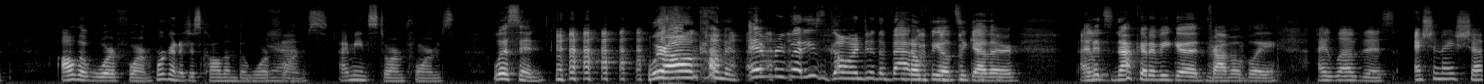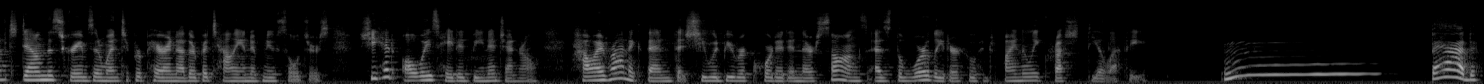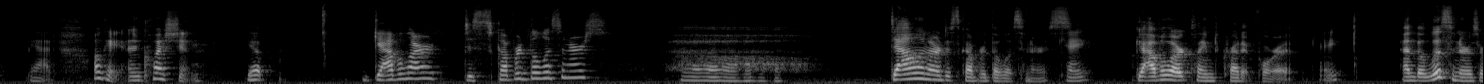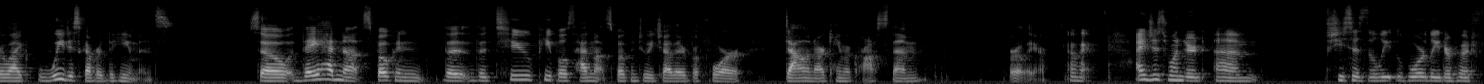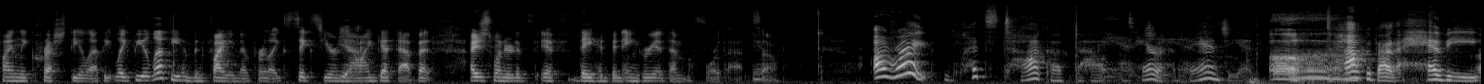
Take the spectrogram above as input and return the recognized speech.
all the war form. We're gonna just call them the war Yeah. forms. I mean storm forms. Listen, we're all coming. Everybody's going to the battlefield together. And it's not going to be good, probably. I love this. Eshonai shoved down the screams and went to prepare another battalion of new soldiers. She had always hated being a general. How ironic, then, that she would be recorded in their songs as the war leader who had finally crushed the Alethi. Mm, bad. Bad. Okay, and question Yep. Gavilar discovered the listeners? Dalinar discovered the listeners. Okay, Gavilar claimed credit for it. okay. And the listeners are like, we discovered the humans. So they had not spoken, the, the two peoples had not spoken to each other before Dalinar came across them earlier. Okay. I just wondered. Um, she says the le- war leader who had finally crushed the Alethi. Like the Alethi have been fighting them for like six years Yeah. now. I get that, but I just wondered if if they had been angry at them before that. So All right, let's talk about Taravangian. Talk about a heavy,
